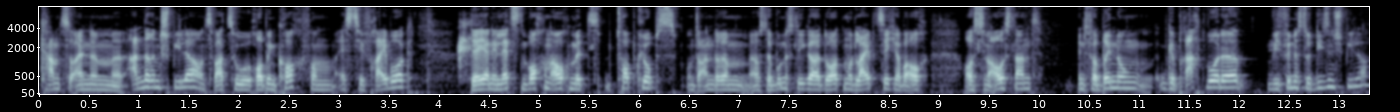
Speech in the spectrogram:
kam zu einem anderen Spieler, und zwar zu Robin Koch vom SC Freiburg, der ja in den letzten Wochen auch mit Topclubs, unter anderem aus der Bundesliga, Dortmund, Leipzig, aber auch aus dem Ausland in Verbindung gebracht wurde. Wie findest du diesen Spieler?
